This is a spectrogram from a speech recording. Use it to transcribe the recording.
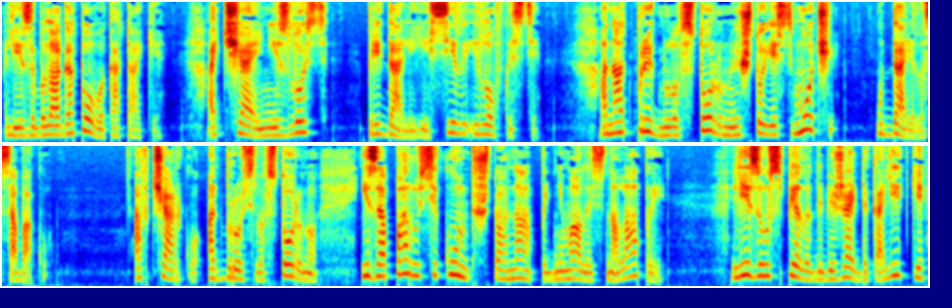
Лиза была готова к атаке. Отчаяние и злость придали ей силы и ловкости. Она отпрыгнула в сторону и, что есть мочи, ударила собаку. Овчарку отбросила в сторону, и за пару секунд, что она поднималась на лапы, Лиза успела добежать до калитки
